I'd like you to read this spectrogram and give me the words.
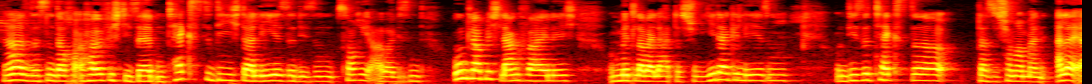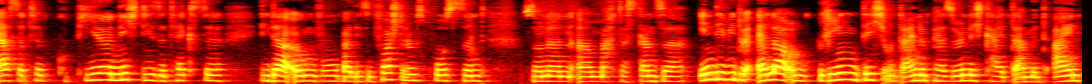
ja, das sind auch häufig dieselben Texte, die ich da lese, die sind, sorry, aber die sind unglaublich langweilig und mittlerweile hat das schon jeder gelesen und diese Texte, das ist schon mal mein allererster Tipp, kopiere nicht diese Texte, die da irgendwo bei diesem Vorstellungspost sind, sondern äh, mach das Ganze individueller und bring dich und deine Persönlichkeit damit ein.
